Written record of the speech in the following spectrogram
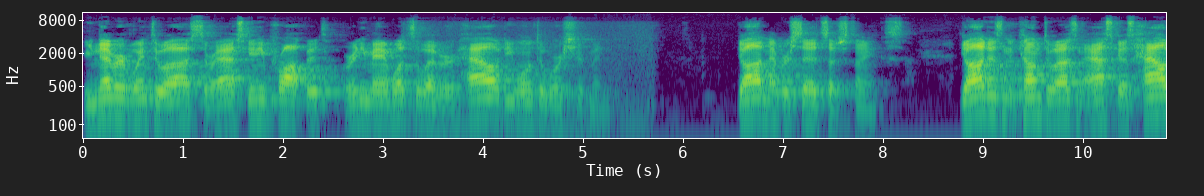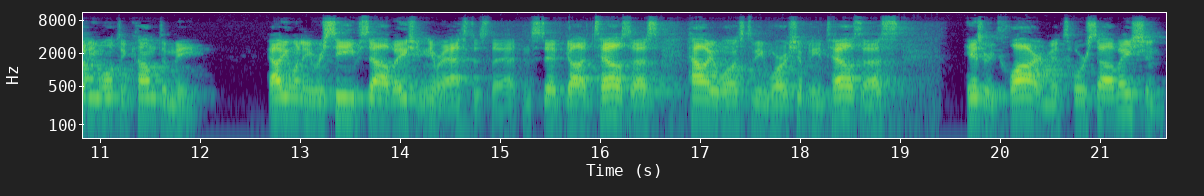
He never went to us or asked any prophet or any man whatsoever, How do you want to worship me? God never said such things. God doesn't come to us and ask us, How do you want to come to me? How do you want to receive salvation? He never asked us that. Instead, God tells us how He wants to be worshiped, and He tells us His requirements for salvation.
